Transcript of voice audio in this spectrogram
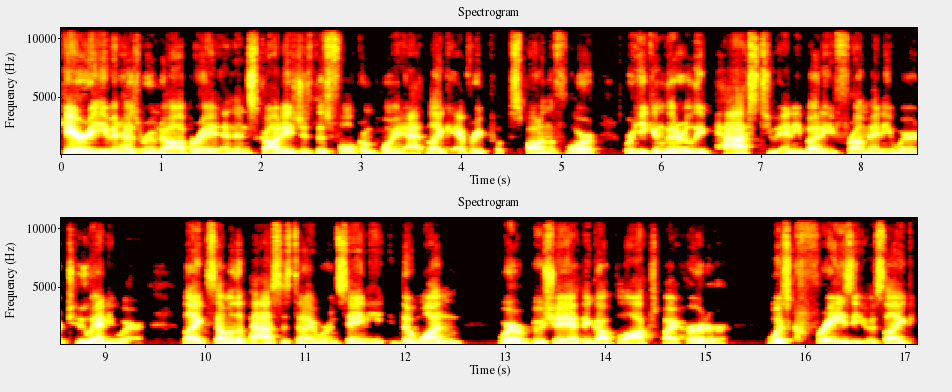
Gary even has room to operate, and then Scottie's just this fulcrum point at like every p- spot on the floor where he can literally pass to anybody from anywhere to anywhere. Like some of the passes tonight were insane. He, the one where Boucher I think got blocked by Huerter was crazy. It was like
